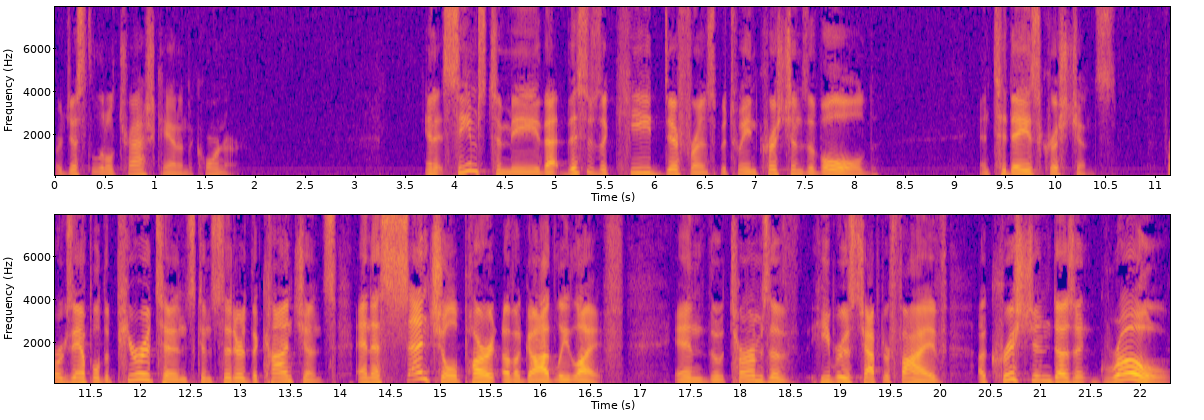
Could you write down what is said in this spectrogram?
or just a little trash can in the corner? And it seems to me that this is a key difference between Christians of old and today's Christians. For example, the Puritans considered the conscience an essential part of a godly life. In the terms of Hebrews chapter 5, a Christian doesn't grow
